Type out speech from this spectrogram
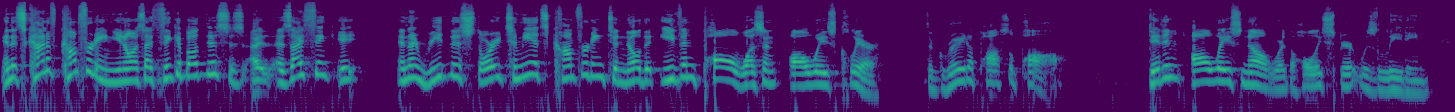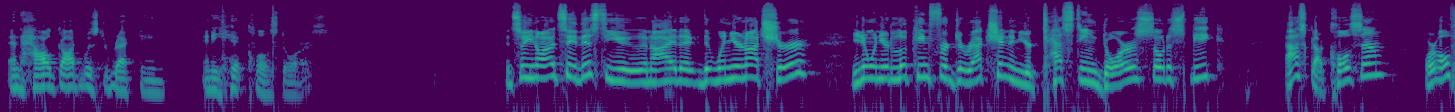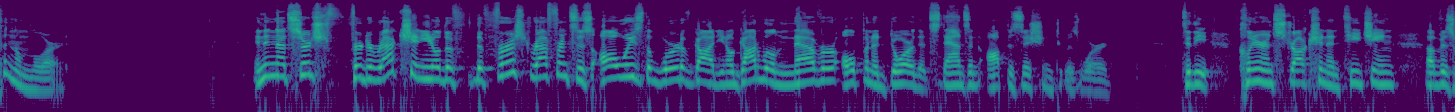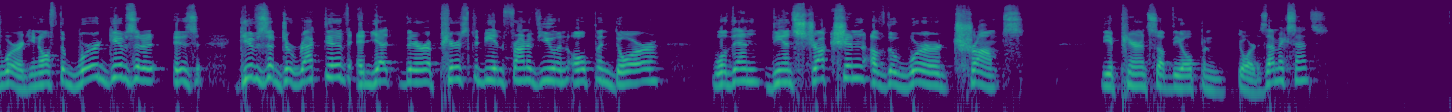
And it's kind of comforting, you know, as I think about this, as, as I think it, and I read this story, to me it's comforting to know that even Paul wasn't always clear the great apostle Paul, didn't always know where the Holy Spirit was leading and how God was directing, and he hit closed doors. And so, you know, I would say this to you and I that, that when you're not sure, you know, when you're looking for direction and you're testing doors, so to speak, ask God, close them or open them, Lord. And in that search for direction, you know, the, the first reference is always the Word of God. You know, God will never open a door that stands in opposition to His Word, to the clear instruction and teaching of His Word. You know, if the Word gives a, is gives a directive and yet there appears to be in front of you an open door, well, then the instruction of the word trumps the appearance of the open door. Does that make sense?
